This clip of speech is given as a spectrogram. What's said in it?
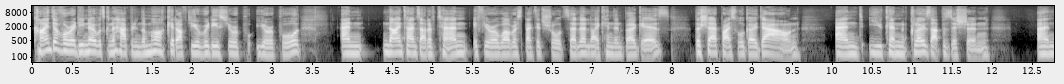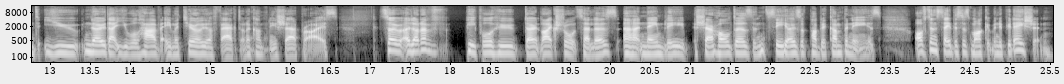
kind of already know what's going to happen in the market after you release your, your report. And nine times out of 10, if you're a well respected short seller like Hindenburg is, the share price will go down and you can close that position and you know that you will have a material effect on a company's share price. So a lot of people who don't like short sellers, uh, namely shareholders and CEOs of public companies, often say this is market manipulation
